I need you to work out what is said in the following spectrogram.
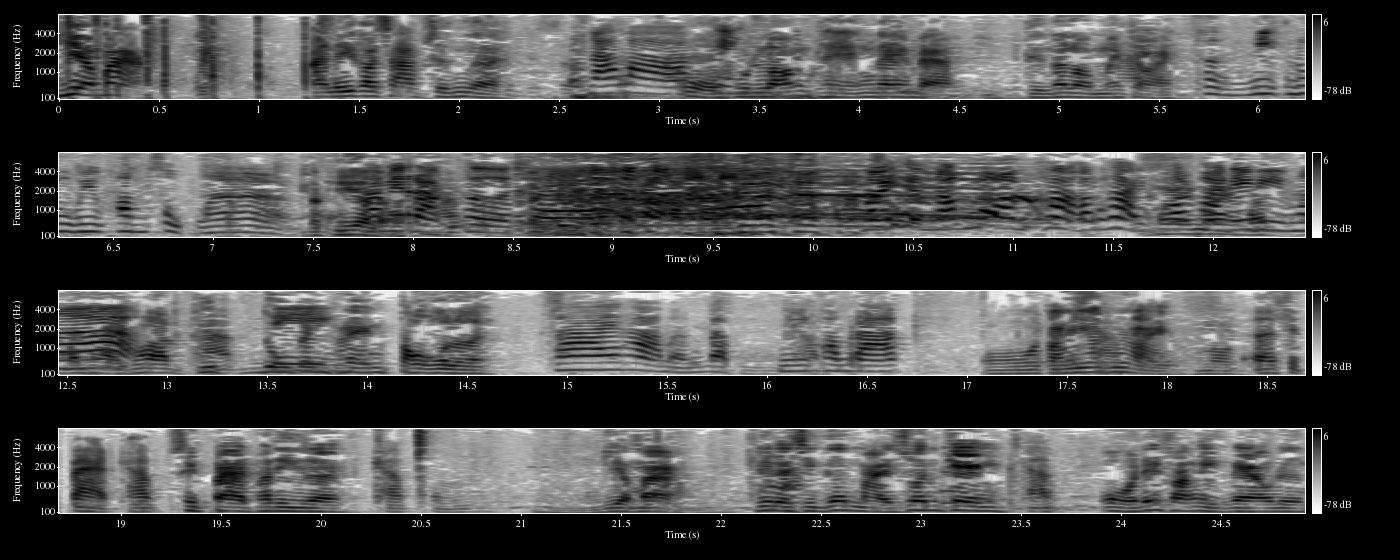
เยี่ยมมาก อันนี้ก็ซาบซึ้งเลย น่ารักโอ้เพลงคุณร้องเพลงได้แบบ ถึงก็ลมณ์ไหม่จอย ถึงมีดูมีความสุขมากตะกี้เหรอถ้าไม่รักเธอใช่ไม่เห็นน้องนนท์ค่ะเขาถ่ายทอดมาได้ดีมากถ่ายทอดคือดูเป็นเพลงโตเลย ใช่ค่ะ เหมือนแบบมีความรัก โอ้ตอนนี้ก็เท่าไหร่นนเออสิบแปดครับ สิบแปดพอดีเลย ครับผม เยี่ยมมาก นี่เป็นซิงเกิลใหม่ส่วนเก่งครับ โอ้ได้ฟังอีกแนวหนึ่ง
